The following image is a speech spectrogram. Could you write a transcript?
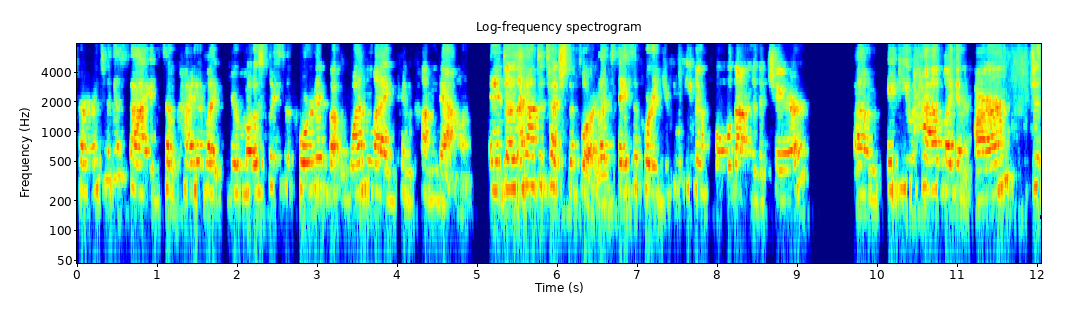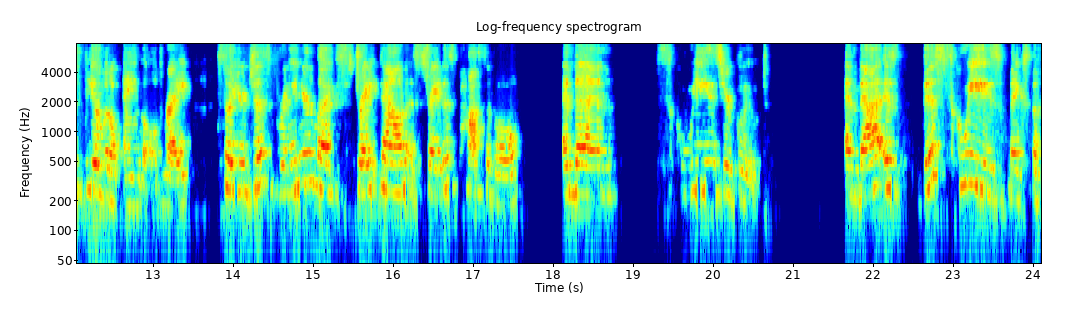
turn to the side, so kind of like you're mostly supported, but one leg can come down. And it doesn't have to touch the floor. Like stay supported. You can even hold onto the chair. Um, if you have like an arm, just be a little angled, right? So you're just bringing your legs straight down as straight as possible, and then squeeze your glute. And that is, this squeeze makes the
